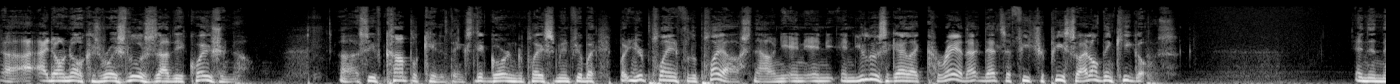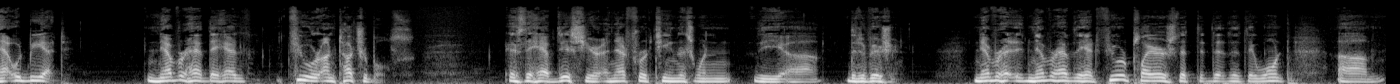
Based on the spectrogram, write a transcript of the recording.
uh, I, I, don't know because Royce Lewis is out of the equation now. Uh, so you've complicated things. Nick Gordon can play some infield, but but you're playing for the playoffs now, and you, and, and and you lose a guy like Correa. That that's a feature piece. So I don't think he goes. And then that would be it. Never have they had fewer untouchables as they have this year, and that for a team that's winning the uh, the division. Never, never have they had fewer players that that, that they won't um,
